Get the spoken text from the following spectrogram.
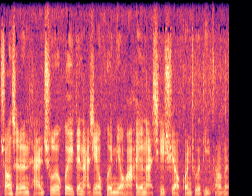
双城论坛，除了会跟哪些人会面的话，还有哪些需要关注的地方呢？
